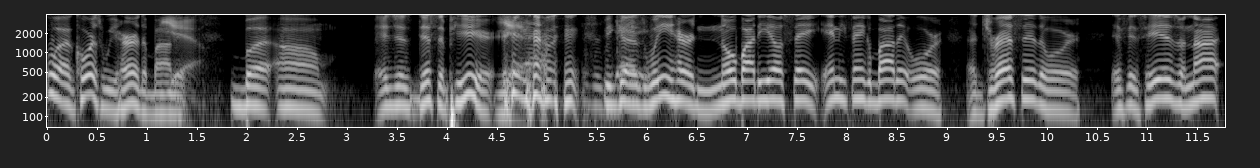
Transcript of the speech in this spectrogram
well, of course we heard about it. yeah, but um it just disappeared You know Yes, mean? it was because dead. we ain't heard nobody else say anything about it or address it or if it's his or not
